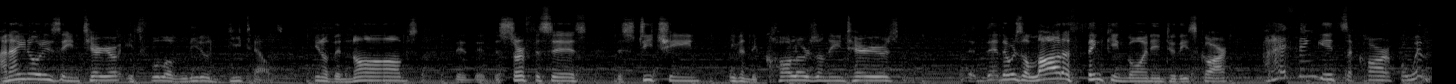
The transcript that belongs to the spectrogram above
And I noticed the interior is full of little details. You know, the knobs, the, the, the surfaces, the stitching, even the colors on the interiors. Th- th- There was a lot of thinking going into this car, but I think it's a car for women.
